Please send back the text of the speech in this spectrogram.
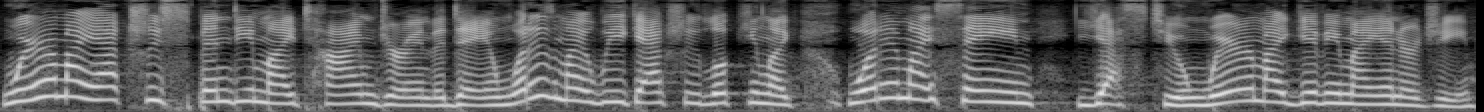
Where am I actually spending my time during the day? And what is my week actually looking like? What am I saying yes to? And where am I giving my energy?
